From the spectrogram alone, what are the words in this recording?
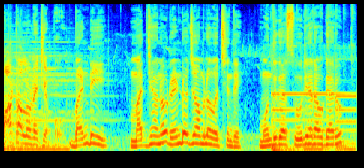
మాటల్లోనే చెప్పు. బండి మధ్యాహ్నం రెండో జాములో వచ్చింది. ముందుగా సూర్యారావు గారు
